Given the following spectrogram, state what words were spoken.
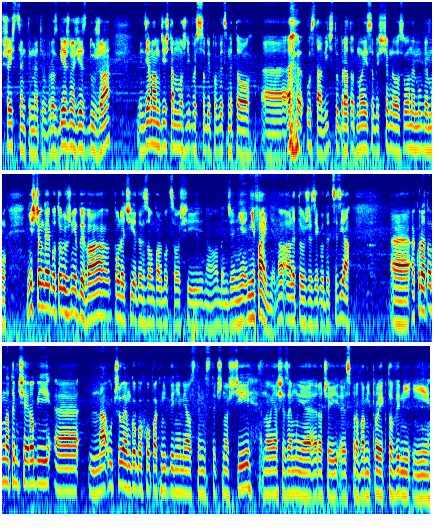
6 cm, rozbieżność jest duża, więc ja mam gdzieś tam możliwość sobie powiedzmy to e, ustawić. Tu brat od mojej sobie ściągnął osłonę, mówię mu nie ściągaj, bo to różnie bywa, poleci jeden ząb albo coś i no będzie nie, nie fajnie, no ale to już jest jego decyzja. E, Akurat on na tym dzisiaj robi. E, nauczyłem go, bo chłopak nigdy nie miał z tym styczności. No ja się zajmuję raczej e, sprawami projektowymi i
